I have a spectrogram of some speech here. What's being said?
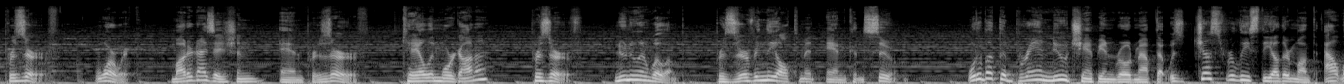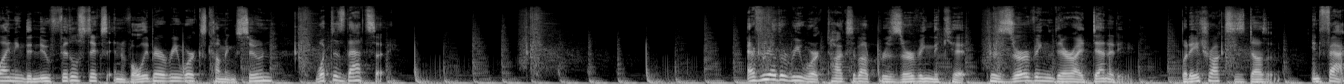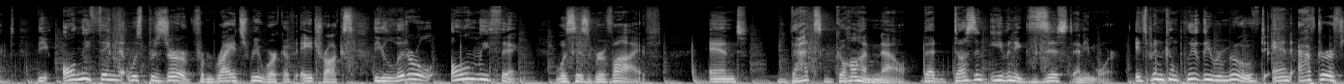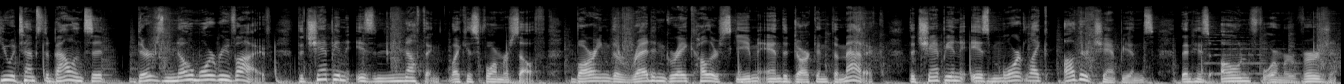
Preserve, Warwick, Modernization, and Preserve. Kayle and Morgana, Preserve. Nunu and Willump, Preserving the Ultimate and Consume. What about the brand new Champion roadmap that was just released the other month outlining the new Fiddlesticks and Volibear reworks coming soon? What does that say? Every other rework talks about preserving the kit, preserving their identity, but Aatrox's doesn't. In fact, the only thing that was preserved from Riot's rework of Aatrox, the literal only thing, was his revive. And that's gone now. That doesn't even exist anymore. It's been completely removed, and after a few attempts to balance it, there's no more revive. The champion is nothing like his former self, barring the red and gray color scheme and the Darkin thematic. The champion is more like other champions than his own former version.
